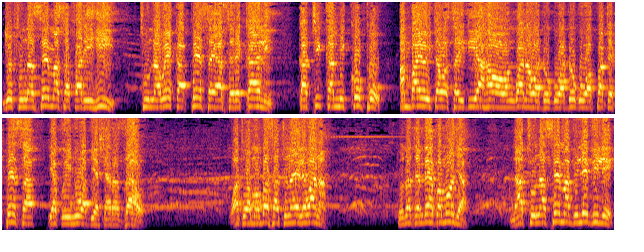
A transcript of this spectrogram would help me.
Ndio tunasema safari hii tunaweka pesa ya serikali katika mikopo ambayo itawasaidia hawa wangwana wadogo wadogo wapate pesa ya kuinua biashara zao. Watu wa Mombasa, tunaelewana? Tutatembea pamoja, na tunasema vile vile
